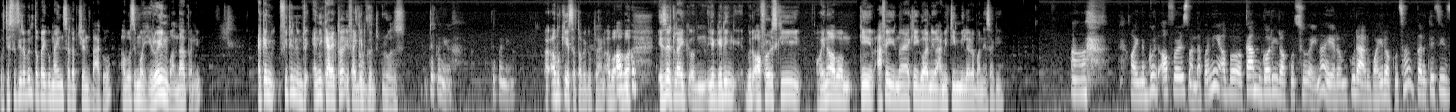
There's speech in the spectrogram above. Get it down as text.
हो त्यस्तोतिर पनि तपाईँको माइन्ड सेटअप चेन्ज भएको हो। अब चाहिँ म हिरोइन भन्दा पनि I can fit in into any character if I get good roles त्यो पनि हो। त्यो पनि हो। अब के छ तपाईँको प्लान अब अब is it like you getting good offers कि होइन अब केही आफै नयाँ केही गर्ने हामी टिम मिलेर भन्ने छ कि? होइन गुड अफर्स भन्दा पनि अब काम गरिरहेको छु होइन हेरौँ कुराहरू भइरहेको छ तर त्यो चिज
